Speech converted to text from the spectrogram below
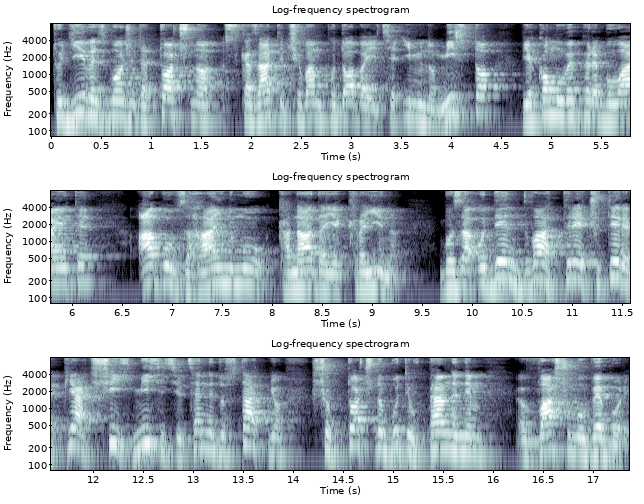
тоді ви зможете точно сказати, чи вам подобається іменно місто, в якому ви перебуваєте, або в загальному Канада як країна. Бо за 1, 2, 3, 4, 5, 6 місяців це недостатньо, щоб точно бути впевненим в вашому виборі.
